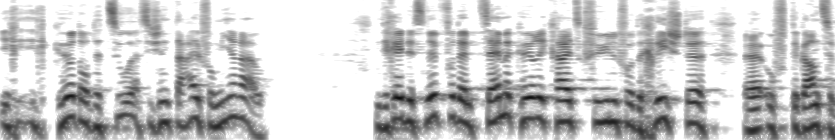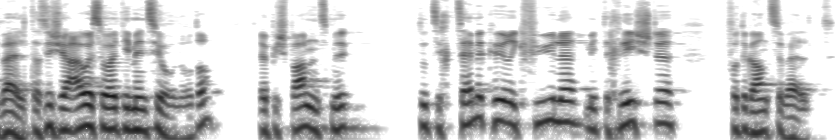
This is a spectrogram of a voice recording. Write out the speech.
ich gehöre da dazu. Es ist ein Teil von mir auch. Und ich rede jetzt nicht von dem Zusammengehörigkeitsgefühl der Christen äh, auf der ganzen Welt. Das ist ja auch so eine Dimension, oder? Etwas Spannendes. Man tut sich zusammengehörig fühlen mit den Christen von der ganzen Welt.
